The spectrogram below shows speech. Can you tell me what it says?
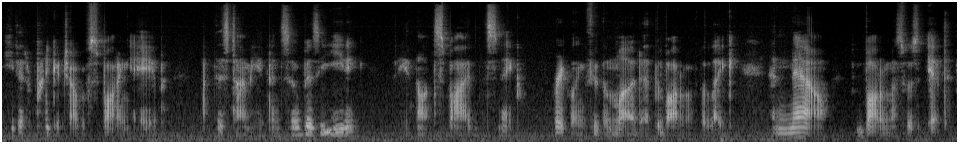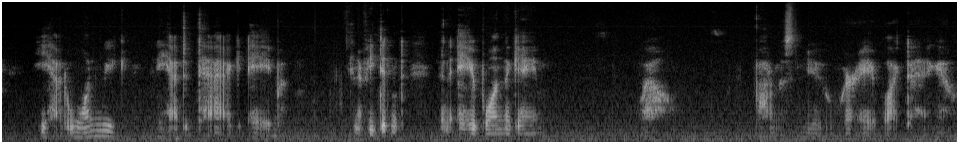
he did a pretty good job of spotting Abe. But this time he had been so busy eating that he had not spied the snake wriggling through the mud at the bottom of the lake. And now Bottomus was it. He had one week and he had to tag Abe. And if he didn't, then Abe won the game. Bottomus knew where Abe liked to hang out.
